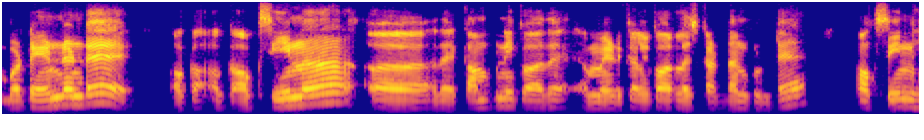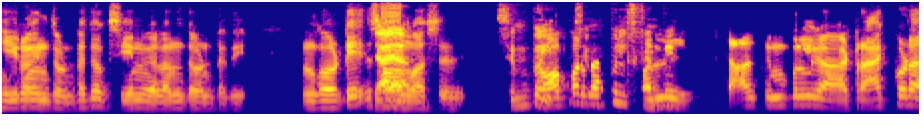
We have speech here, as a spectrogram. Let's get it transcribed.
బట్ ఏంటంటే ఒక ఒక ఒక సీన్ అదే కంపెనీకి అదే మెడికల్ కాలేజ్ కట్టడానుకుంటే ఒక సీన్ హీరోయిన్తో ఉంటది ఒక సీన్ విలన్తో ఉంటది. ఇంకోటి సాంగ్ వస్తుంది. సింపుల్ మళ్ళీ చాలా సింపుల్గా ఆ ట్రాక్ కూడా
